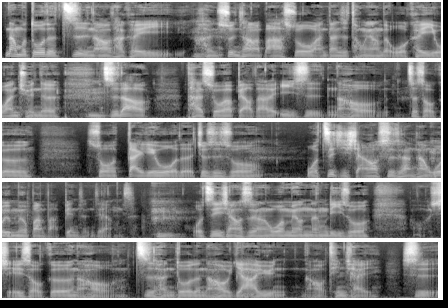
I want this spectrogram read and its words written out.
那么多的字，然后他可以很顺畅的把它说完，但是同样的，我可以完全的知道他所要表达的意思。然后这首歌所带给我的，就是说我自己想要试试看看，我有没有办法变成这样子。嗯，我自己想要试试看，我有没有能力说写一首歌，然后字很多的，然后押韵，然后听起来是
